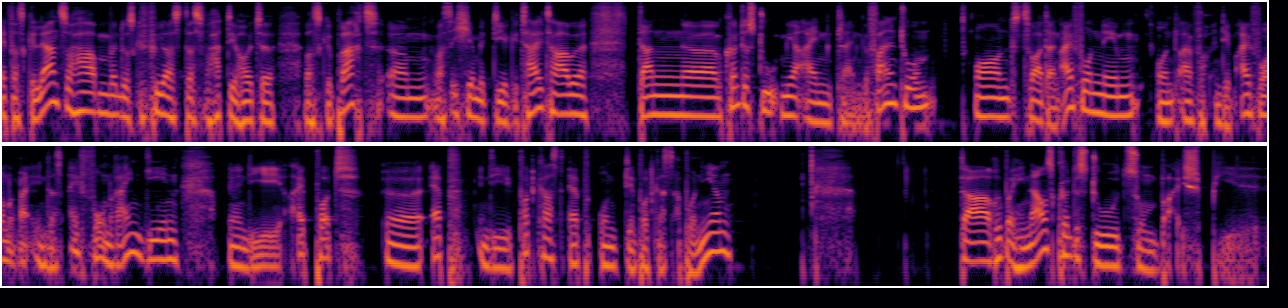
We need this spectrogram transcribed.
etwas gelernt zu haben, wenn du das Gefühl hast, das hat dir heute was gebracht, ähm, was ich hier mit dir geteilt habe, dann äh, könntest du mir einen kleinen Gefallen tun und zwar dein iPhone nehmen und einfach in dem iPhone in das iPhone reingehen, in die iPod äh, App, in die Podcast App und den Podcast abonnieren. Darüber hinaus könntest du zum Beispiel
